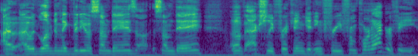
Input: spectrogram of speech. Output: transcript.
I, I would love to make videos some days uh, someday of actually freaking getting free from pornography.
